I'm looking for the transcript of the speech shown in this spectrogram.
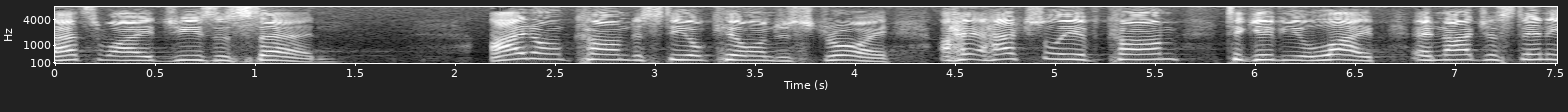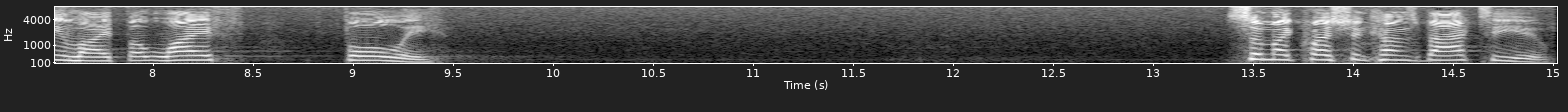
That's why Jesus said, I don't come to steal, kill, and destroy. I actually have come to give you life, and not just any life, but life fully. So, my question comes back to you.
